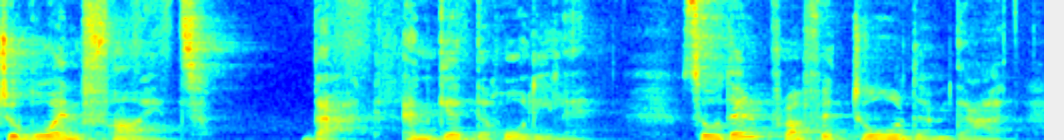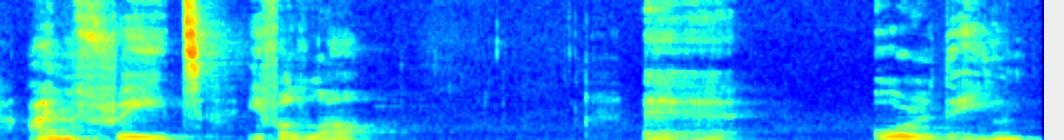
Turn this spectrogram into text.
to go and fight back and get the Holy Land. So their prophet told them that I'm afraid if Allah uh, ordain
